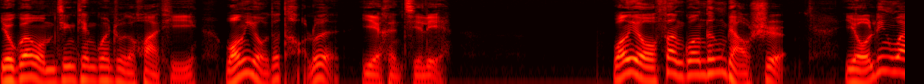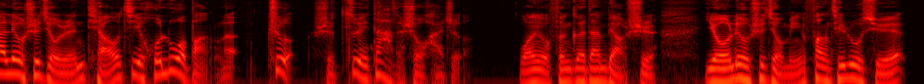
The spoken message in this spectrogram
有关我们今天关注的话题，网友的讨论也很激烈。网友范光灯表示，有另外六十九人调剂或落榜了，这是最大的受害者。网友分割单表示，有六十九名放弃入学，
